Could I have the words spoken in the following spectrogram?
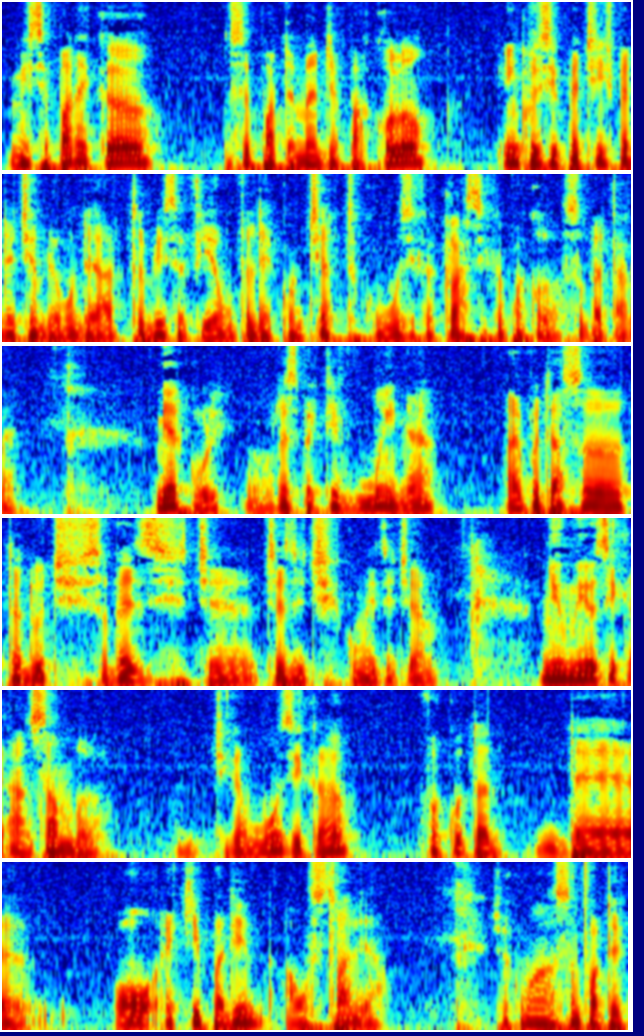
mi se pare că se poate merge pe acolo, inclusiv pe 15 decembrie, unde ar trebui să fie un fel de concert cu muzică clasică pe acolo. Super tare. Miercuri, respectiv mâine, ai putea să te duci să vezi ce, ce zici, cum îi zice, New Music Ensemble. Ci că muzică făcută de o echipă din Australia. Și acum sunt foarte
